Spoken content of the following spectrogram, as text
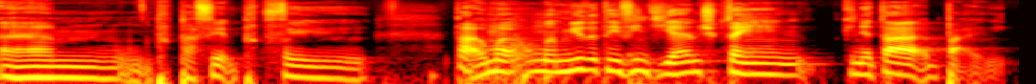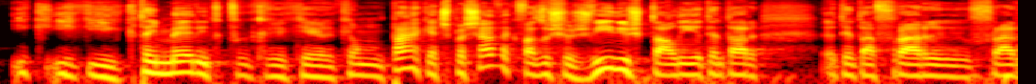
Um, porque, pá, foi, porque foi pá, uma, uma miúda tem 20 anos que tem que ainda está pá, e, e, e, que tem mérito, que, que, é, que, é um, pá, que é despachada, que faz os seus vídeos, que está ali a tentar, a tentar furar, furar,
